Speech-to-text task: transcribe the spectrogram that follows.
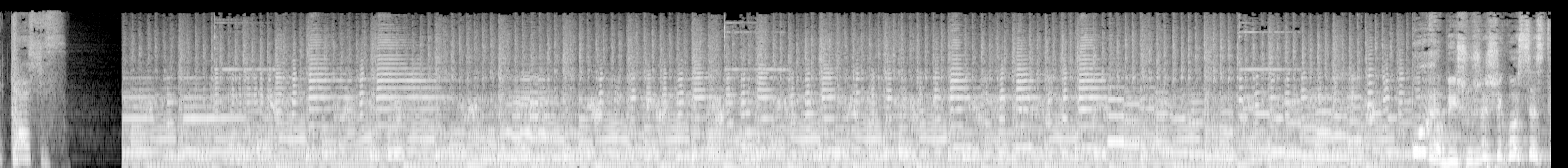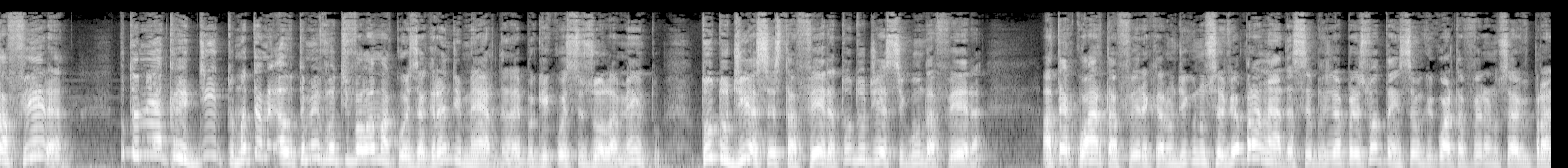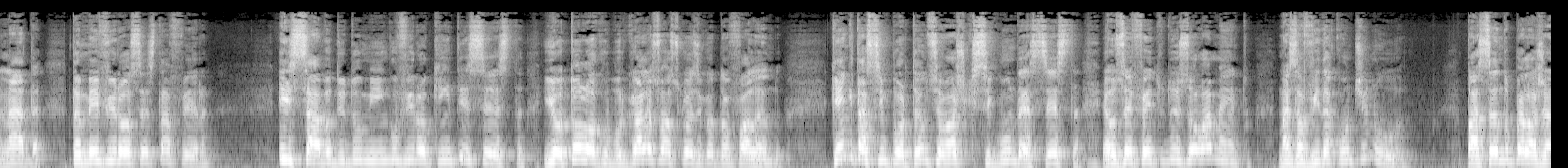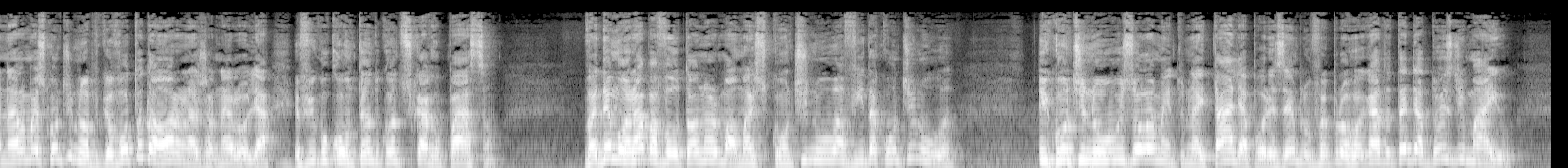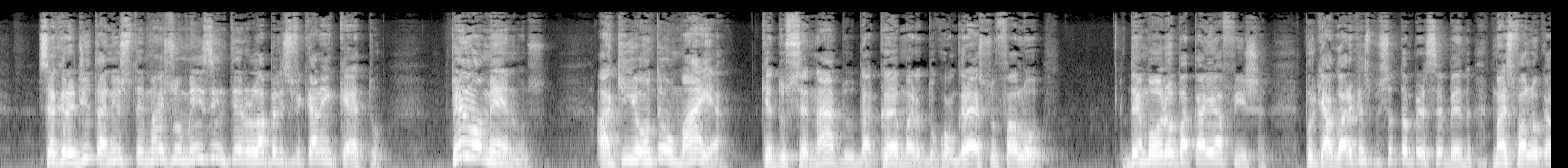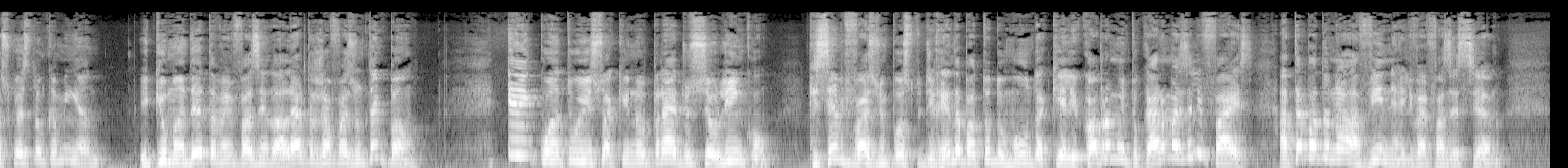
Podcasts. Porra, bicho, já chegou sexta-feira? Puta, eu nem acredito, mas também, eu também vou te falar uma coisa, grande merda, né? Porque com esse isolamento, todo dia é sexta-feira, todo dia é segunda-feira, até quarta-feira, que era um dia que não servia pra nada. Você já prestou atenção que quarta-feira não serve pra nada? Também virou sexta-feira. E sábado e domingo virou quinta e sexta. E eu tô louco, porque olha só as coisas que eu tô falando. Quem que tá se importando se eu acho que segunda é sexta é os efeitos do isolamento. Mas a vida continua passando pela janela, mas continua, porque eu vou toda hora na janela olhar, eu fico contando quantos carros passam. Vai demorar para voltar ao normal, mas continua, a vida continua. E continua o isolamento. Na Itália, por exemplo, foi prorrogado até dia 2 de maio. Você acredita nisso? Tem mais um mês inteiro lá para eles ficarem quietos. Pelo menos. Aqui ontem o Maia, que é do Senado, da Câmara, do Congresso, falou: demorou para cair a ficha. Porque agora que as pessoas estão percebendo, mas falou que as coisas estão caminhando. E que o Mandetta vem fazendo alerta já faz um tempão. Enquanto isso, aqui no prédio, o seu Lincoln, que sempre faz o imposto de renda para todo mundo, aqui ele cobra muito caro, mas ele faz. Até para dona Lavínia ele vai fazer esse ano.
